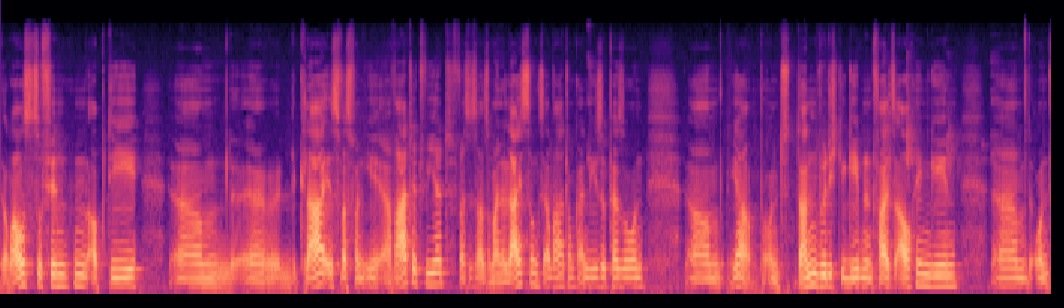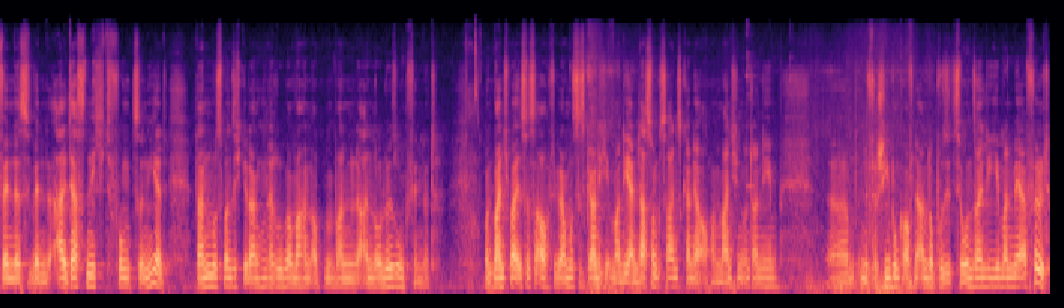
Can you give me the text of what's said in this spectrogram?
herauszufinden, ob die ähm, äh, klar ist, was von ihr erwartet wird. Was ist also meine Leistungserwartung an diese Person? Ähm, ja, und dann würde ich gegebenenfalls auch hingehen, und wenn, das, wenn all das nicht funktioniert, dann muss man sich Gedanken darüber machen, ob man eine andere Lösung findet. Und manchmal ist es auch, da muss es gar nicht immer die Entlassung sein, es kann ja auch in manchen Unternehmen ähm, eine Verschiebung auf eine andere Position sein, die jemand mehr erfüllt.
